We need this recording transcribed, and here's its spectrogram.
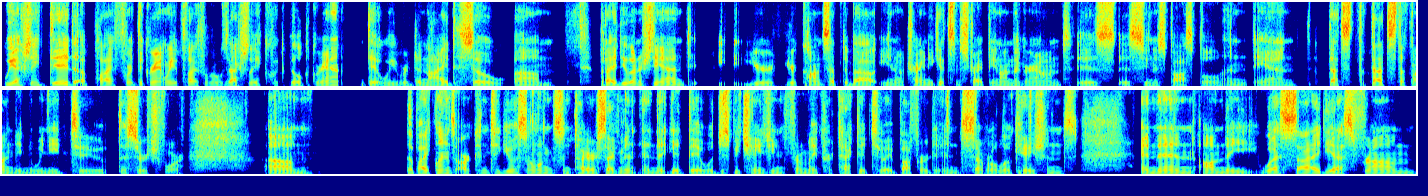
we actually did apply for, the grant we applied for was actually a quick build grant that we were denied. So, um, but I do understand your your concept about you know trying to get some striping on the ground is as soon as possible and and that's the, that's the funding we need to to search for um the bike lanes are contiguous along this entire segment and that yet they will just be changing from a protected to a buffered in several locations and then on the west side yes from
